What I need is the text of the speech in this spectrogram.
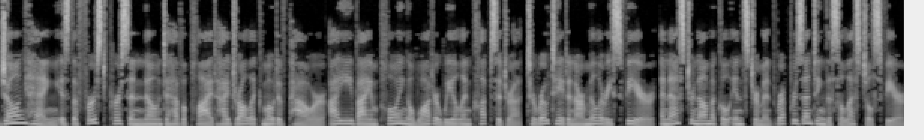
Zhang Heng is the first person known to have applied hydraulic motive power i.e. by employing a water wheel and clepsydra to rotate an armillary sphere, an astronomical instrument representing the celestial sphere.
